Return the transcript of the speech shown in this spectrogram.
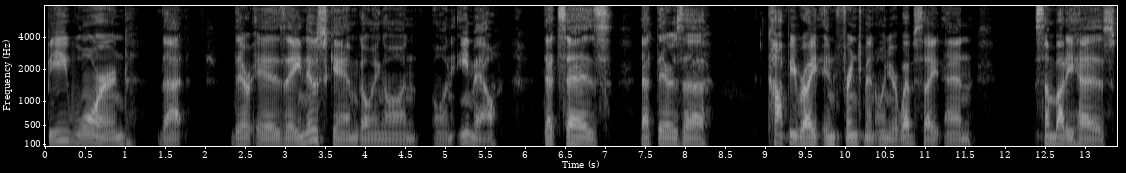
be warned that there is a new scam going on on email that says that there's a copyright infringement on your website and somebody has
